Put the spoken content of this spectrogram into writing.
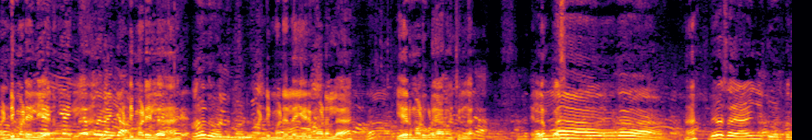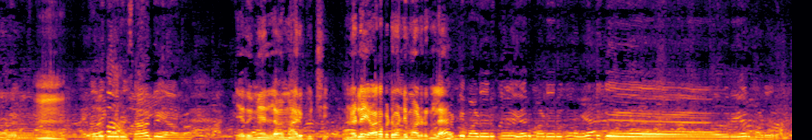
வண்டி மாடு இல்லையா நம்ம ஊர்ல? வண்டி மாடு இல்ல? ஏது வண்டி மாடு? வண்டி மாடு இல்ல ஏரி மாடும் இல்ல? ஏறு மாடு கூட யாரும் வச்சிடல எல்லாம்? விவசாயம் அழிஞ்சிட்டு வருதுன்றாங்க. அதுக்கு ஒரு சான்று ஆகலாம் எதுவுமே எல்லாமே மாறி போச்சு. முன்னாடிலாம் ஏகப்பட்ட வண்டி மாடு இருக்குல்ல வண்டி மாடு இருக்கும் ஏர் மாடு இருக்கும். வீட்டுக்கு ஒரு ஏர் மாடு இருக்கும்.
